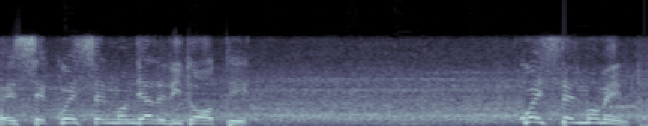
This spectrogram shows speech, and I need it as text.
E se questo è il mondiale di Totti questo è il momento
